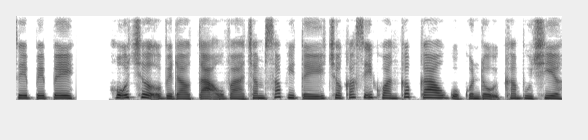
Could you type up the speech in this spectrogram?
CPP, hỗ trợ về đào tạo và chăm sóc y tế cho các sĩ quan cấp cao của quân đội Campuchia.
